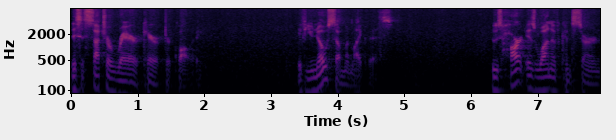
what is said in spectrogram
This is such a rare character quality. If you know someone like this, whose heart is one of concern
